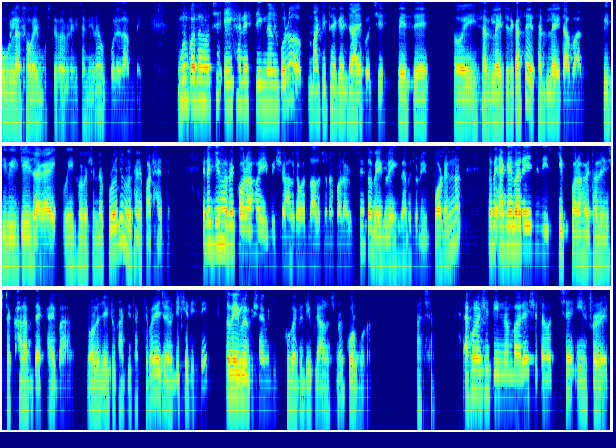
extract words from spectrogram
ওগুলা সবাই বুঝতে পারবে নাকি জানি না, বলে লাভ নেই। মূল কথা হচ্ছে এইখানে সিগন্যালগুলো মাটি থেকে যায় হচ্ছে স্পেসে ওই স্যাটেলাইটের কাছে স্যাটেলাইট আবার পৃথিবীর যে জায়গায় ওই ইনফরমেশনটা প্রয়োজন ওইখানে পাঠায় দেয়। এটা কীভাবে করা হয় এই বিষয়ে হালকা পাতলা আলোচনা করা হয়েছে, তবে এগুলো এক্সামের জন্য ইম্পর্টেন্ট না। তবে একেবারেই যদি স্কিপ করা হয় তাহলে জিনিসটা খারাপ দেখায় বা নলেজে একটু ঘাটতি থাকতে পারে এই জন্য লিখে দিছি। তবে এগুলো বিষয়ে আমি খুব একটা ডিপলি আলোচনা করব না। আচ্ছা এখন আসি তিন নম্বরে, সেটা হচ্ছে ইনফ্রারেড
